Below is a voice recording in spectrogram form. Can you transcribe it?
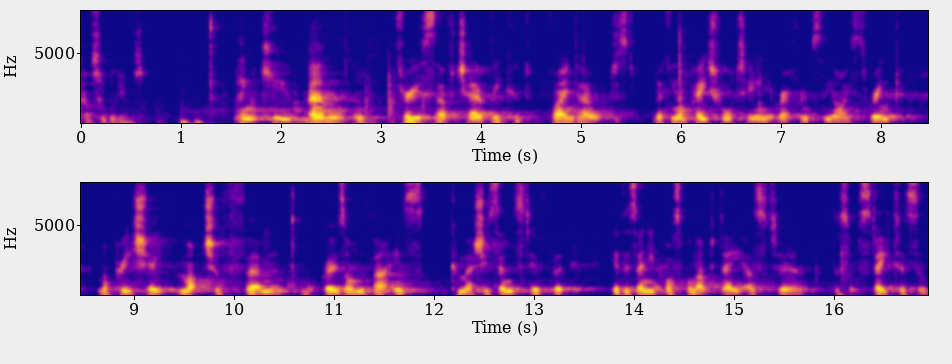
Councillor Williams? Thank you. Um, and through yourself, Chair, if we could find out, just looking on page 14, it referenced the ice rink. I appreciate much of um, what goes on with that is commercially sensitive, but if there's any possible update as to the sort of status of,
